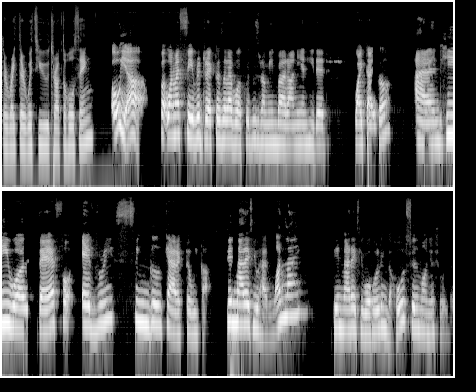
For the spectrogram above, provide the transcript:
they're right there with you throughout the whole thing? Oh, yeah. But one of my favorite directors that I've worked with is Ramin Bahrani, and he did White Tiger. And he was there for every single character we cast. Didn't matter if you had one line, didn't matter if you were holding the whole film on your shoulder.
